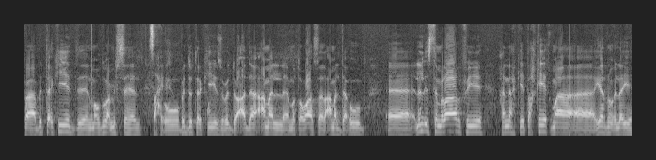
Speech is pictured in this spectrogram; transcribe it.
فبالتأكيد الموضوع مش سهل. صحيح. وبده تركيز وبده عمل متواصل عمل دؤوب. آه، للاستمرار في خلينا نحكي تحقيق ما آه، يرنو إليه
